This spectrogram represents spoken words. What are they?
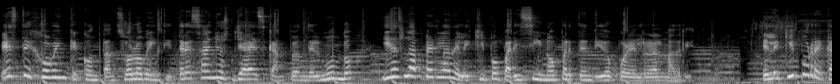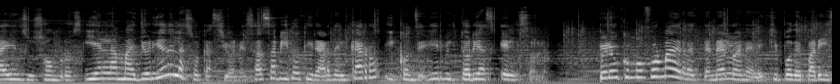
Este joven que con tan solo 23 años ya es campeón del mundo y es la perla del equipo parisino pretendido por el Real Madrid. El equipo recae en sus hombros y en la mayoría de las ocasiones ha sabido tirar del carro y conseguir victorias él solo. Pero como forma de retenerlo en el equipo de París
